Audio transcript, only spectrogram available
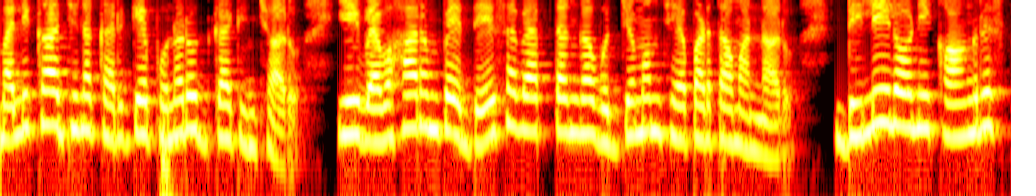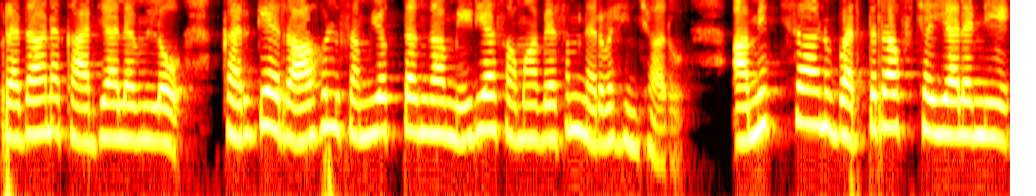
మల్లికార్జున ఖర్గే పునరుద్ఘాటించారు. ఈ వ్యవహారంపై దేశవ్యాప్తంగా ఉద్యమం చేపడతామన్నారు. ఢిల్లీలోని కాంగ్రెస్ ప్రధాన కార్యాలయంలో ఖర్గే రాహుల్ సంయుక్తంగా మీడియా సమావేశం నిర్వహించారు. అమిత్ షాను బర్తరాఫ్ చేయాలని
